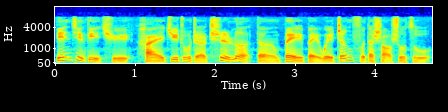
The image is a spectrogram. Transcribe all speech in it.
边境地区还居住着敕勒等被北魏征服的少数族，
